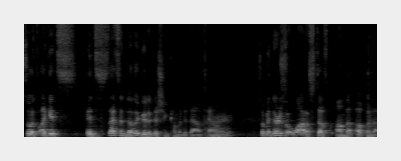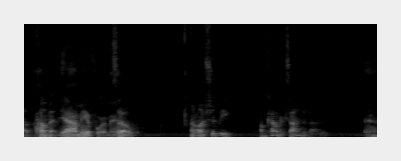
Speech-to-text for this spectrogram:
So it's like it's it's that's another good addition coming to downtown. Alright. So I mean, there's a lot of stuff on the up and up I'm- coming. yeah, I'm here for it, man. So I don't know. It should be. I'm kind of excited about it. yeah.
